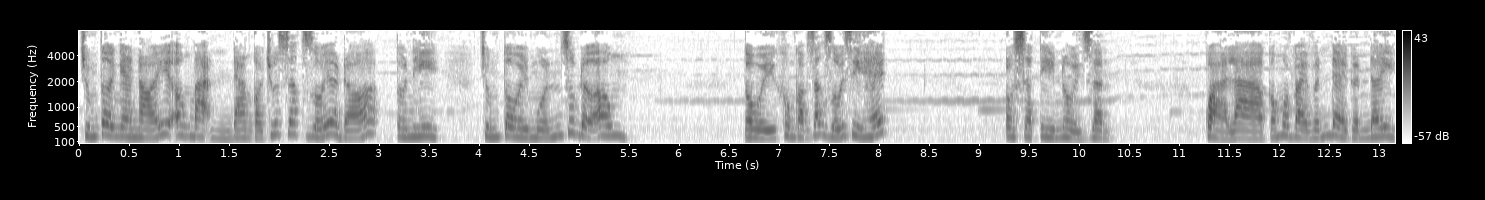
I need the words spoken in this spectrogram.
Chúng tôi nghe nói ông bạn đang có chút rắc rối ở đó, Tony. Chúng tôi muốn giúp đỡ ông. Tôi không gặp rắc rối gì hết. Osati nổi giận. Quả là có một vài vấn đề gần đây,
